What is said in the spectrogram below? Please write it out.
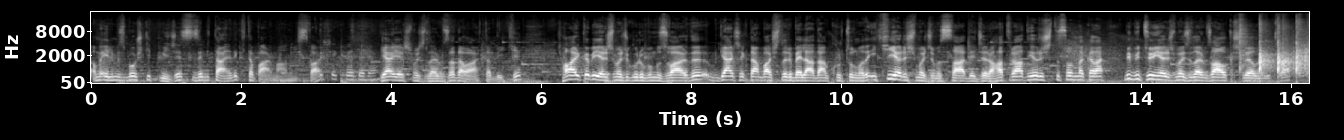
Ama elimiz boş gitmeyeceğiz. Size bir tane de kitap armağanımız var. Teşekkür ederim. Diğer yarışmacılarımıza da var tabii ki. Harika bir yarışmacı grubumuz vardı. Gerçekten başları beladan kurtulmadı. İki yarışmacımız sadece rahat rahat yarıştı sonuna kadar. Bir bütün yarışmacılarımızı alkışlayalım lütfen.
